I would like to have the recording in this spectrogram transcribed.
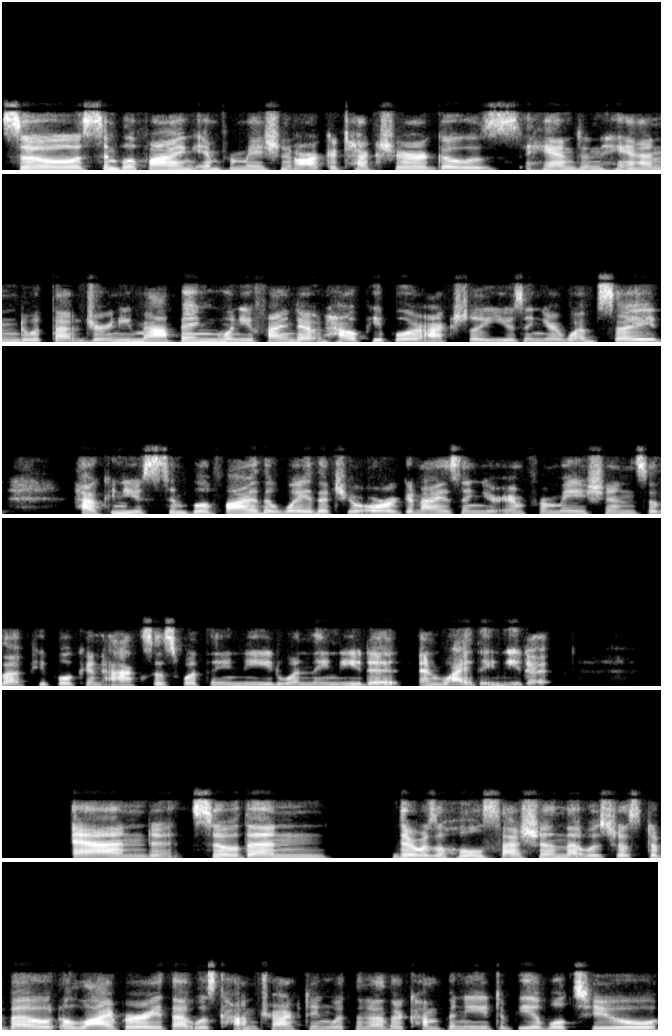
So simplifying information architecture goes hand in hand with that journey mapping. When you find out how people are actually using your website, how can you simplify the way that you're organizing your information so that people can access what they need when they need it and why they need it? And so then there was a whole session that was just about a library that was contracting with another company to be able to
